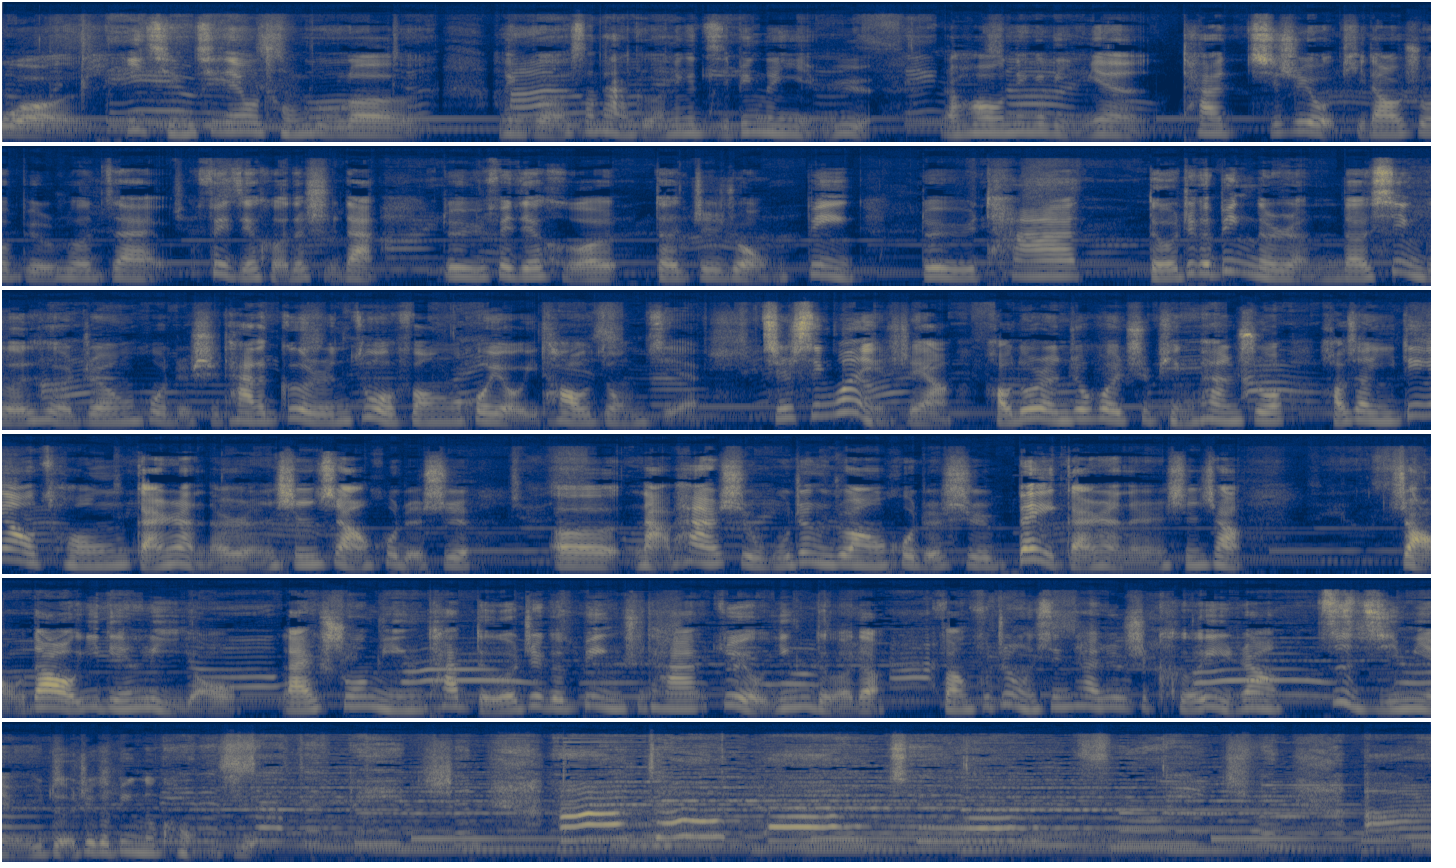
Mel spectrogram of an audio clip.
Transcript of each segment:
我疫情期间又重读了那个桑塔格那个疾病的隐喻，然后那个里面他其实有提到说，比如说在肺结核的时代，对于肺结核的这种病，对于他。得这个病的人的性格特征，或者是他的个人作风，会有一套总结。其实新冠也是这样，好多人就会去评判说，好像一定要从感染的人身上，或者是呃，哪怕是无症状或者是被感染的人身上，找到一点理由来说明他得这个病是他罪有应得的，仿佛这种心态就是可以让自己免于得这个病的恐惧。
